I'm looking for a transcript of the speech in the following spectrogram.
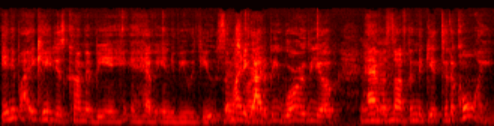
anybody can't just come and be in, and have an interview with you. Somebody got to be worthy of having Mm-hmm. something to get to the coin.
